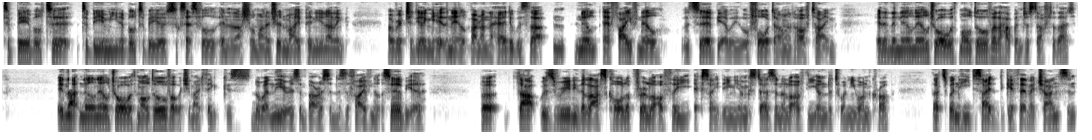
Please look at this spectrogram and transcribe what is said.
to be able to to be amenable to be a successful international manager. In my opinion, I think uh, Richard, you think you hit the nail bang on the head. It was that nil uh, five 0 with Serbia where they were four down at half time, and then the nil nil draw with Moldova that happened just after that in that nil-nil draw with Moldova, which you might think is nowhere near as embarrassing as the 5-0 to Serbia. But that was really the last call-up for a lot of the exciting youngsters and a lot of the under-21 crop. That's when he decided to give them a chance and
